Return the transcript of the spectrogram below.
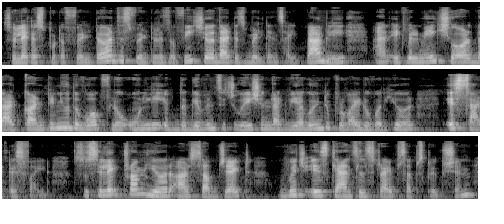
So let us put a filter. This filter is a feature that is built inside Pabbly and it will make sure that continue the workflow only if the given situation that we are going to provide over here is satisfied. So select from here our subject which is cancel Stripe subscription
